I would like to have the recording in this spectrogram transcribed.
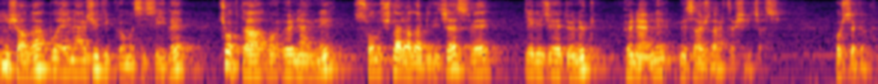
inşallah bu enerji diplomasisiyle çok daha önemli sonuçlar alabileceğiz ve geleceğe dönük önemli mesajlar taşıyacağız. Hoşçakalın.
